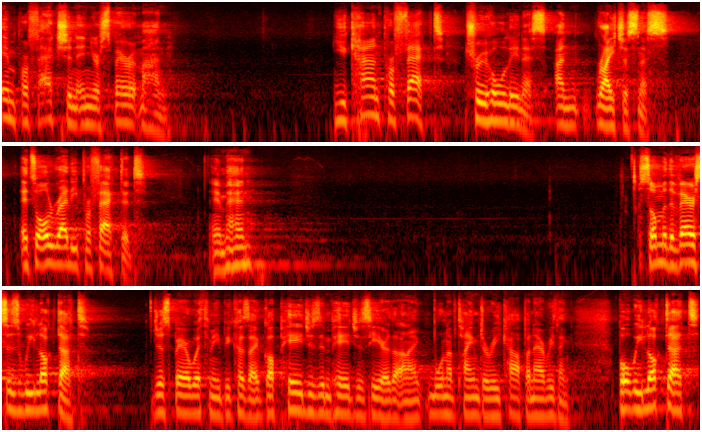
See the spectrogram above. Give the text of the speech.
imperfection in your spirit, man. You can't perfect true holiness and righteousness. It's already perfected. Amen. Some of the verses we looked at, just bear with me because I've got pages and pages here that I won't have time to recap on everything. But we looked at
